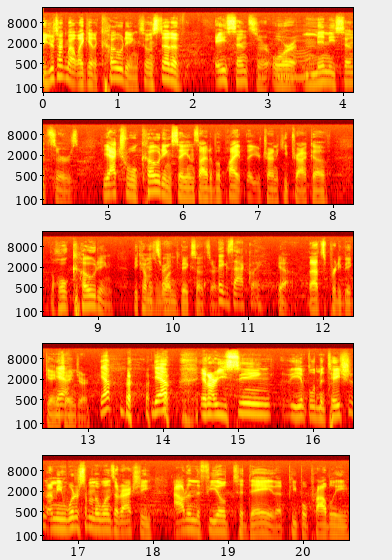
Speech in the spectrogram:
you're talking about like in a coating. So instead of a sensor or mm-hmm. many sensors the actual coating say inside of a pipe that you're trying to keep track of the whole coating becomes one big sensor. Exactly. Yeah, that's a pretty big game yeah. changer. Yep. yep. and are you seeing the implementation? I mean, what are some of the ones that are actually out in the field today that people probably,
